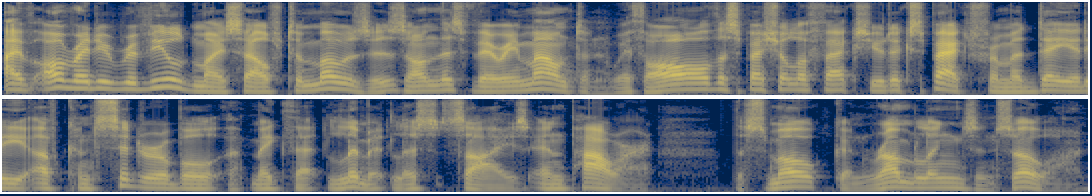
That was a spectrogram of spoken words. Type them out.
I've already revealed myself to Moses on this very mountain, with all the special effects you'd expect from a deity of considerable, make that limitless size and power, the smoke and rumblings and so on.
